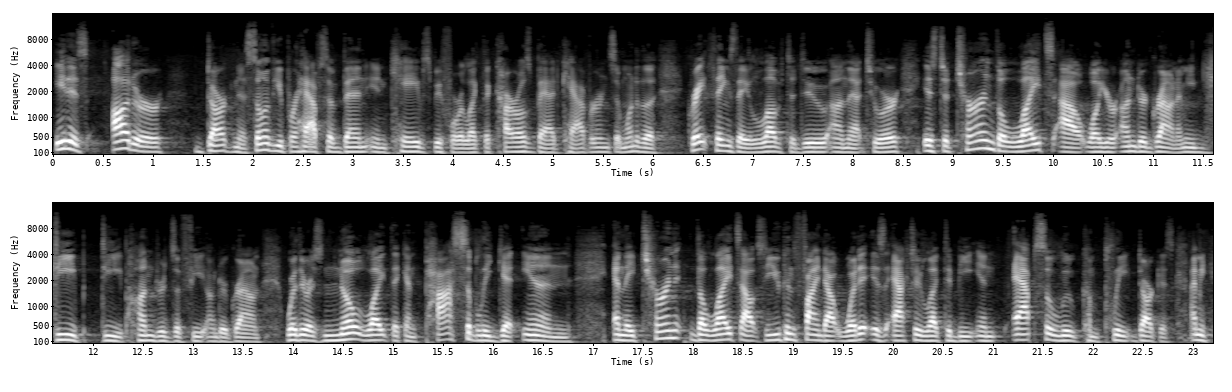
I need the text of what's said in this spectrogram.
it is utter darkness. Some of you perhaps have been in caves before, like the Carlsbad Caverns. And one of the great things they love to do on that tour is to turn the lights out while you're underground. I mean, deep, deep, hundreds of feet underground, where there is no light that can possibly get in. And they turn the lights out so you can find out what it is actually like to be in absolute, complete darkness. I mean,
